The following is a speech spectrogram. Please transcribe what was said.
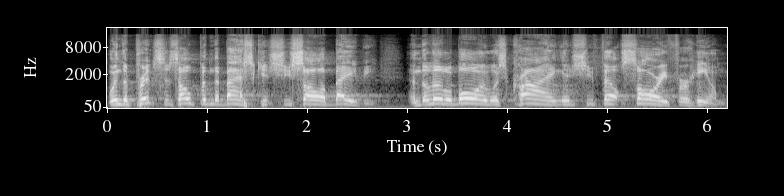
When the princess opened the basket, she saw a baby, and the little boy was crying, and she felt sorry for him.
